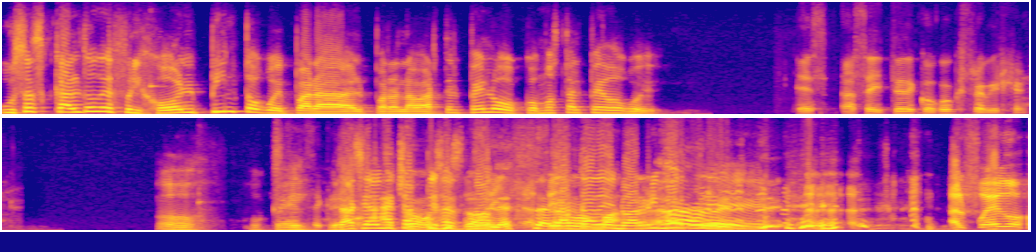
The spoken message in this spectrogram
¿usas caldo de frijol pinto, güey, para, para lavarte el pelo? ¿O cómo está el pedo, güey? Es aceite de coco extra virgen. Oh, ok. Gracias, mi Ah, como- chapis. como No, trata de no Ah, arrimarte. Al fuego.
